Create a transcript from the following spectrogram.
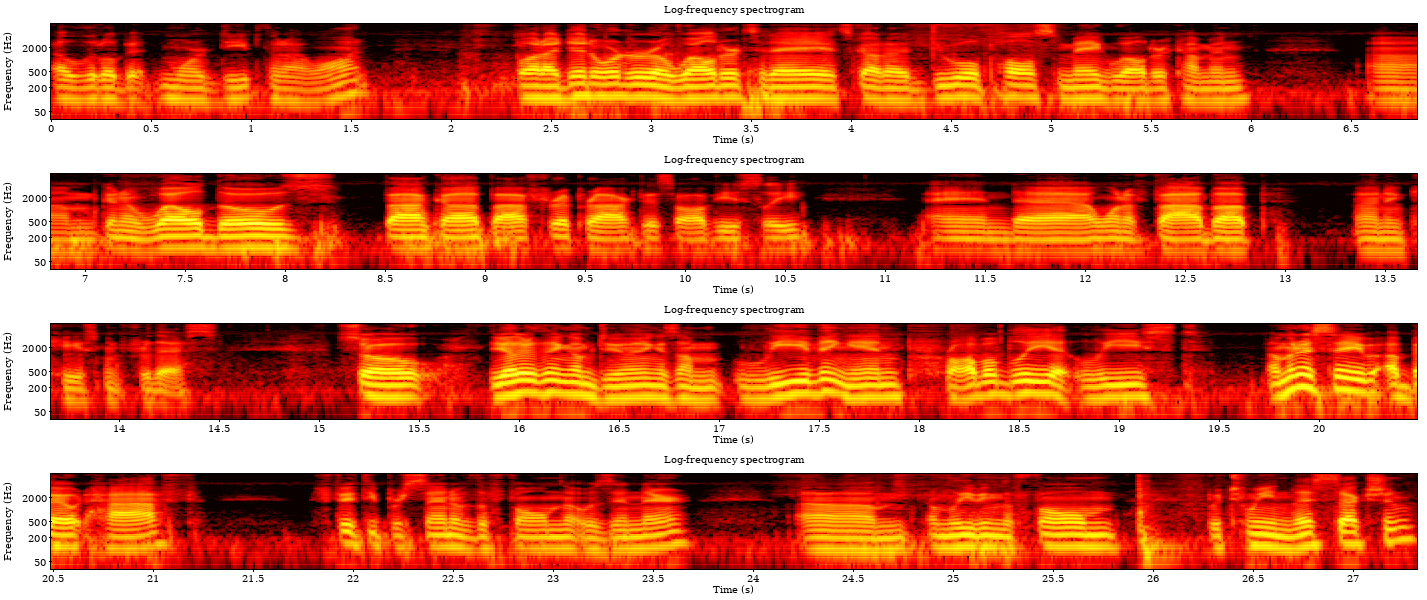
a little bit more deep than I want. But I did order a welder today. It's got a dual pulse MIG welder coming. I'm gonna weld those back up after I practice, obviously. And uh, I wanna fab up an encasement for this. So the other thing I'm doing is I'm leaving in probably at least, I'm gonna say about half, 50% of the foam that was in there. Um, I'm leaving the foam between this section.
